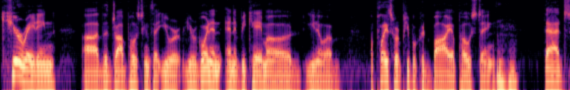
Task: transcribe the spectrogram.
curating uh, the job postings that you were you were going in, and it became a you know a, a place where people could buy a posting. Mm-hmm. that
